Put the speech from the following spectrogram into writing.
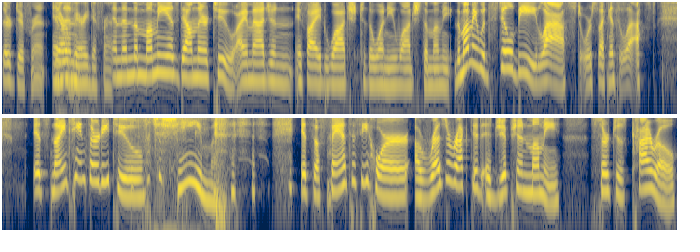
they're different. And They're then- very different. and then the mummy is down there too. I imagine if I'd watched the one you watched, the mummy, the mummy would still be last or second to last. It's 1932. it's such a shame. It's a fantasy horror. A resurrected Egyptian mummy searches Cairo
